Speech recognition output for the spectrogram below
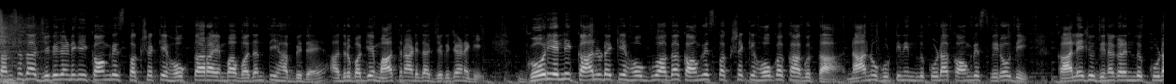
ಸಂಸದ ಜಿಗಜಣಗಿ ಕಾಂಗ್ರೆಸ್ ಪಕ್ಷಕ್ಕೆ ಹೋಗ್ತಾರಾ ಎಂಬ ವದಂತಿ ಹಬ್ಬಿದೆ. ಅದ್ರ ಬಗ್ಗೆ ಮಾತನಾಡಿದ ಜಿಗಜಣಗಿ, ಗೋರಿಯಲ್ಲಿ ಕಾಲುಡಕ್ಕೆ ಹೋಗುವಾಗ ಕಾಂಗ್ರೆಸ್ ಪಕ್ಷಕ್ಕೆ ಹೋಗಕ್ಕಾಗುತ್ತಾ? ನಾನು ಹುಟ್ಟಿನಿಂದಲೂ ಕೂಡ ಕಾಂಗ್ರೆಸ್ ವಿರೋಧಿ, ಕಾಲೇಜು ದಿನಗಳಿಂದಲೂ ಕೂಡ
